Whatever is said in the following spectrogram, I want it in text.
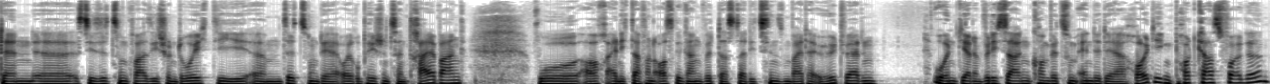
dann äh, ist die Sitzung quasi schon durch, die ähm, Sitzung der Europäischen Zentralbank, wo auch eigentlich davon ausgegangen wird, dass da die Zinsen weiter erhöht werden. Und ja, dann würde ich sagen, kommen wir zum Ende der heutigen Podcast-Folge.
